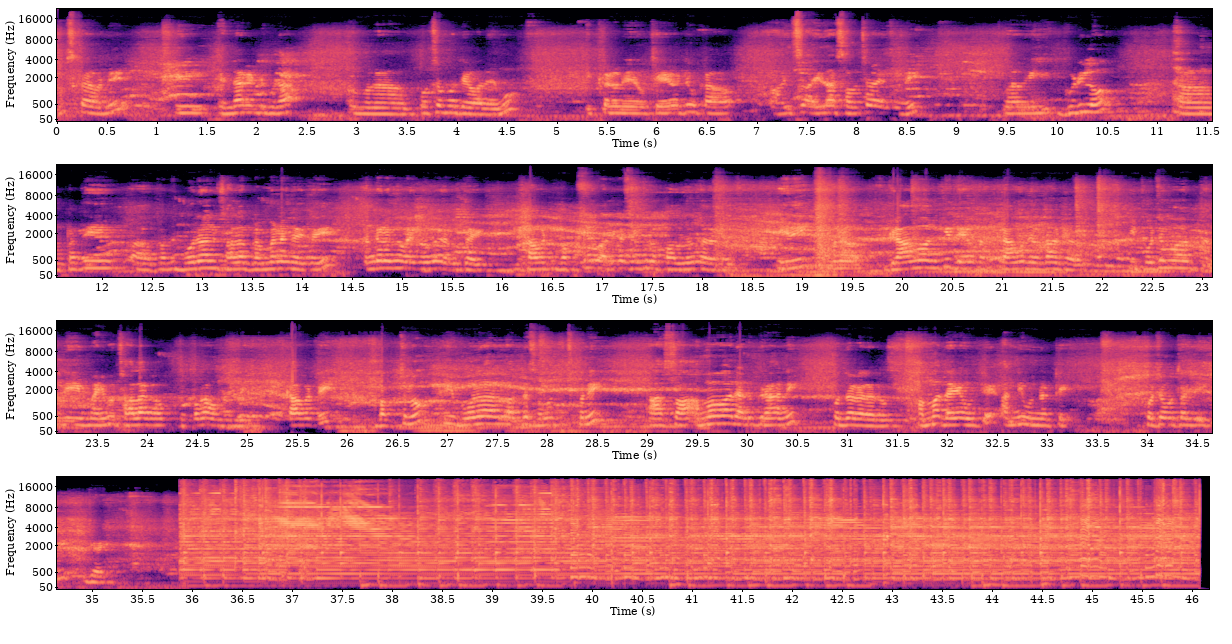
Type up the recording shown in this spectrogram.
నమస్కారం అండి. ఈ ఎండారెడ్డి కూడా మన పోచమ్మ దేవాలయము. ఇక్కడ నేను చేయబట్టి ఒక ఐదు ఐదారు సంవత్సరాలు అవుతుంది. మరి ఈ గుడిలో ప్రతి ప్రతి బోనాలు చాలా బ్రహ్మాండంగా అవుతాయి. అంగరంగ వైభవంగా జరుగుతాయి. కాబట్టి భక్తులు అధిక సంఖ్యలో పాల్గొనగలరు ఇది మన గ్రామానికి దేవత గ్రామ దేవత అంటారు. ఈ పొజమ్మ ఈ మహిమ చాలా గొప్పగా ఉంటుంది. కాబట్టి భక్తులు ఈ బోనాలు అంతా సమర్పించుకొని ఆ అమ్మవారి అనుగ్రహాన్ని పొందగలరు. అమ్మ దయ ఉంటే అన్నీ ఉన్నట్టే. పొజమ్మ తల్లికి జై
